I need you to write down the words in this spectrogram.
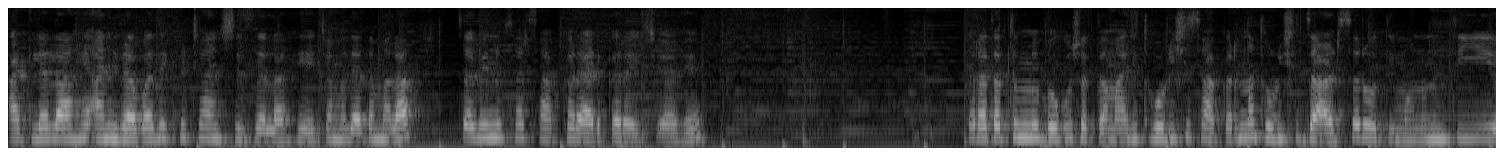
आटलेलं आहे आणि रवा देखील छान शिजलेला आहे. याच्यामध्ये आता मला चवीनुसार साखर ॲड करायची आहे. तर आता तुम्ही बघू शकता माझी थोडीशी साखर ना थोडीशी जाडसर होती म्हणून ती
